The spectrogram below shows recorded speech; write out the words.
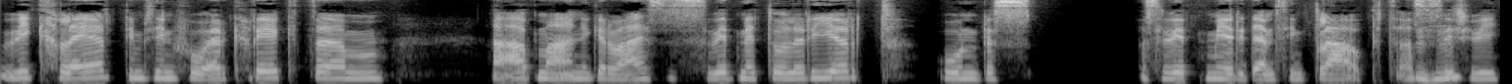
wie geklärt, im Sinne von, er kriegt ähm, eine Abmahnung, er weiss, es wird nicht toleriert und es, es wird mir in dem Sinn geglaubt. Also mhm. es ist wie,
